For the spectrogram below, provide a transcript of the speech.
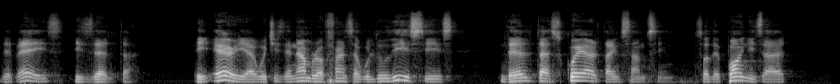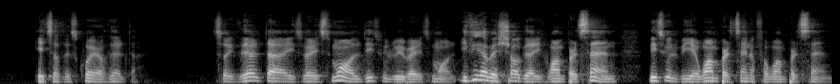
The base is delta. The area, which is the number of firms that will do this, is delta squared times something. So the point is that it's of the square of delta. So if delta is very small, this will be very small. If you have a shock that is 1%, this will be a 1% of a 1%.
